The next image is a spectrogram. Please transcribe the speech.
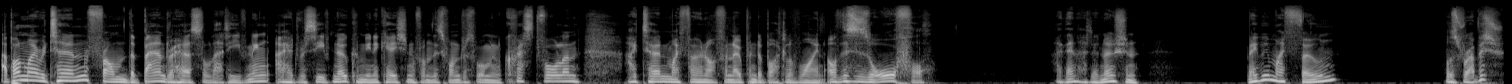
Upon my return from the band rehearsal that evening, I had received no communication from this wondrous woman. Crestfallen, I turned my phone off and opened a bottle of wine. Oh, this is awful. I then had a notion. Maybe my phone was rubbish?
